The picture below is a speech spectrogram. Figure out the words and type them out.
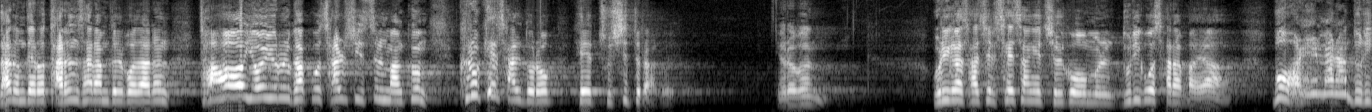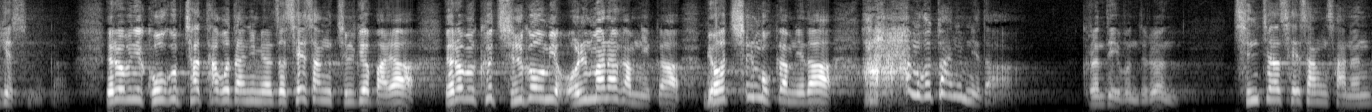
나름대로 다른 사람들보다는 더 여유를 갖고 살 수 있을 만큼 그렇게 살도록 해 주시더라고요. 여러분, 우리가 사실 세상의 즐거움을 누리고 살아봐야 뭐 얼마나 누리겠습니까? 여러분이 고급차 타고 다니면서 세상 즐겨봐야 여러분 그 즐거움이 얼마나 갑니까? 며칠 못 갑니다. 아무것도 아닙니다. 그런데 이분들은 진짜 세상 사는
